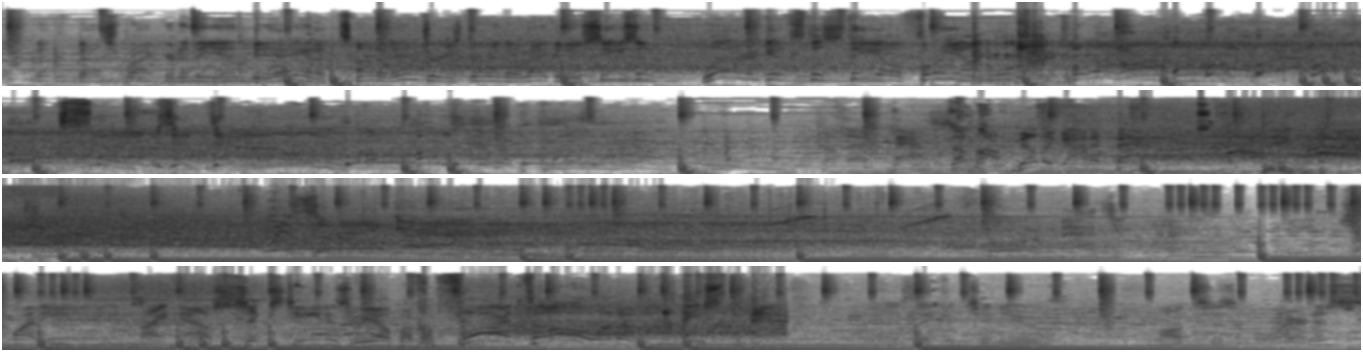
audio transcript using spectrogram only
The fifth best record in the NBA and a ton of injuries during the regular season. Leonard gets the steal, three on one. Slams it down. On that pass. Somehow Billy got it back. Falling back! With some 16 as the fourth. Oh, what a nice pass! As they continue autism awareness.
